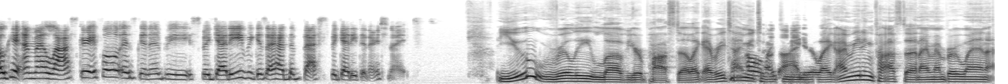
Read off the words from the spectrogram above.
Okay. And my last grateful is going to be spaghetti because I had the best spaghetti dinner tonight. You really love your pasta. Like every time you oh talk to me, you're like, I'm eating pasta. And I remember when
